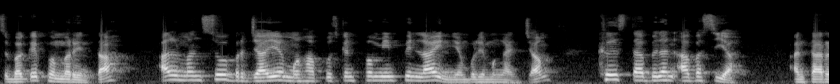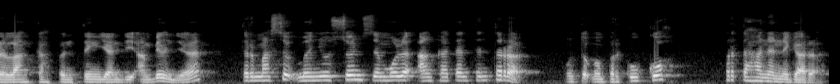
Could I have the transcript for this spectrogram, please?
Sebagai pemerintah, Al-Mansur berjaya menghapuskan pemimpin lain yang boleh mengancam kestabilan Abbasiyah. Antara langkah penting yang diambilnya termasuk menyusun semula angkatan tentera untuk memperkukuh pertahanan negara.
